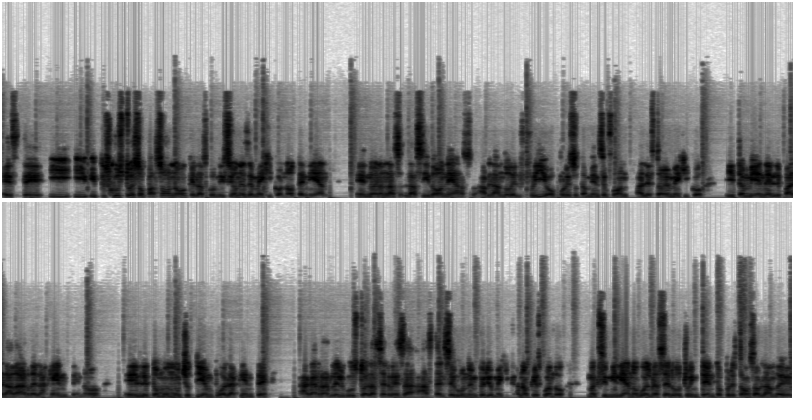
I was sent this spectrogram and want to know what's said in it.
este, y, y, pues justo eso pasó, ¿no? Que las condiciones de México no tenían no eran las, las idóneas, hablando del frío, por eso también se fueron al Estado de México, y también el paladar de la gente, ¿no? Eh, le tomó mucho tiempo a la gente agarrarle el gusto a la cerveza hasta el segundo imperio mexicano, que es cuando Maximiliano vuelve a hacer otro intento, pero estamos hablando de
